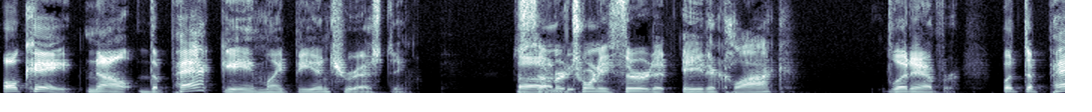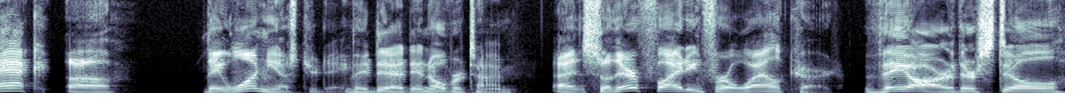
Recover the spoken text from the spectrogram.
okay. Now the Pack game might be interesting. Uh, December twenty third at eight o'clock. whatever. But the Pack, uh, they won yesterday, They did in overtime. and so they're fighting for a wild card. They are. They're still.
